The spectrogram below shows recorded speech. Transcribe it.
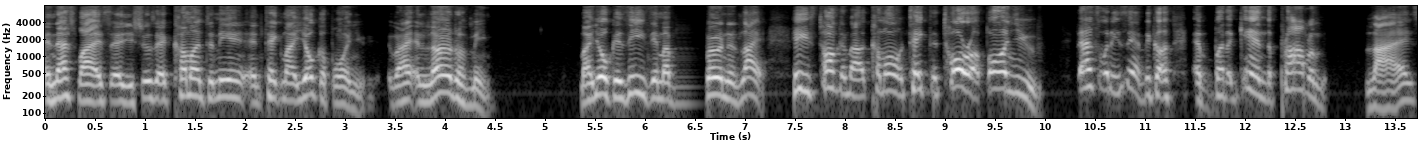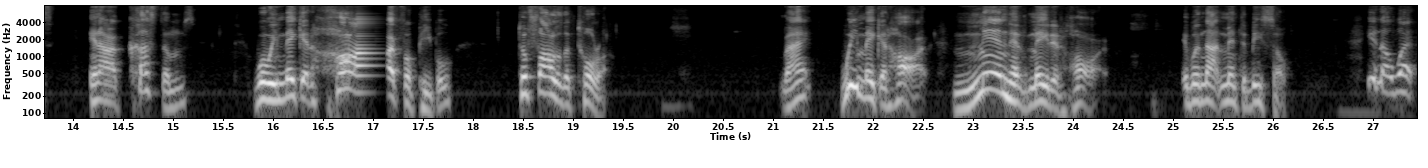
And that's why it says, Yeshua said, Come unto me and take my yoke upon you, right? And learn of me. My yoke is easy and my burden is light. He's talking about, come on, take the Torah upon you. That's what he said. Because, but again, the problem lies in our customs where we make it hard for people to follow the Torah. Right? We make it hard. Men have made it hard. It was not meant to be so. You know what?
